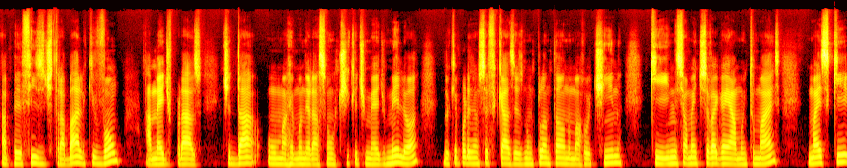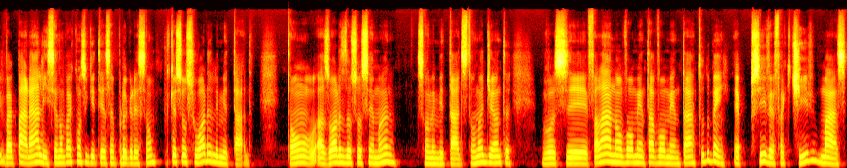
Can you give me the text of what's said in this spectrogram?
a perfis de trabalho que vão, a médio prazo, te dar uma remuneração, um ticket médio melhor do que, por exemplo, você ficar às vezes num plantão, numa rotina, que inicialmente você vai ganhar muito mais, mas que vai parar ali, você não vai conseguir ter essa progressão, porque seu suor é limitado. Então, as horas da sua semana são limitadas, então não adianta você falar, ah, não, vou aumentar, vou aumentar. Tudo bem, é possível, é factível, mas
